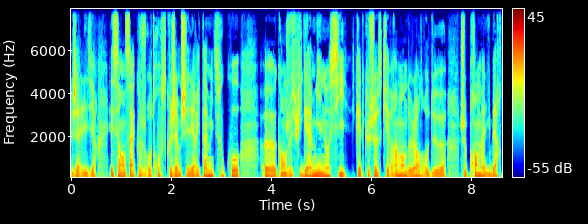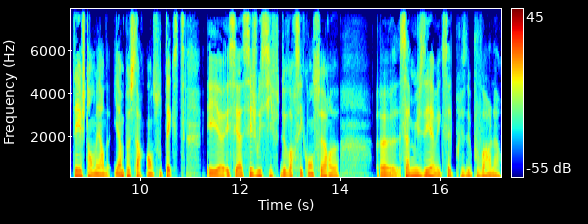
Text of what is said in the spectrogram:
j'allais dire. Et c'est en ça que je retrouve ce que j'aime chez les Rita Mitsuko euh, quand je suis gamine aussi, quelque chose qui est vraiment de l'ordre de je prends ma liberté et je t'emmerde. Il y a un peu ça en sous-texte et, euh, et c'est assez jouissif de voir ces consoeurs euh, euh, s'amuser avec cette prise de pouvoir-là.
